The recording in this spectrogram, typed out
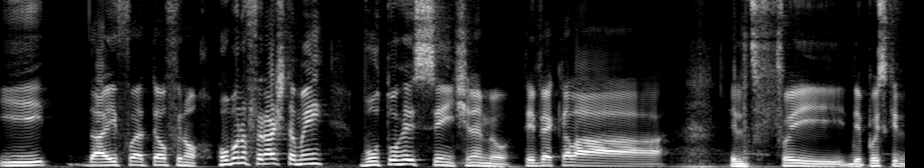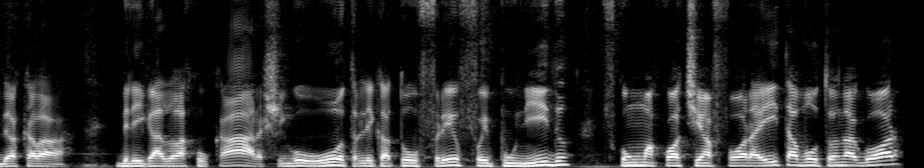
e daí foi até o final. Romano Fenati também voltou recente, né, meu? Teve aquela. Ele foi. Depois que ele deu aquela brigada lá com o cara, xingou o outro, ali catou o freio, foi punido, ficou uma cotinha fora aí, tá voltando agora,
